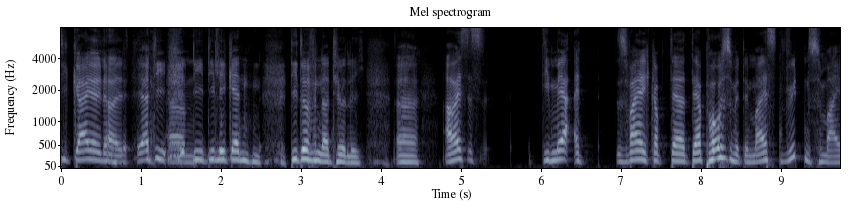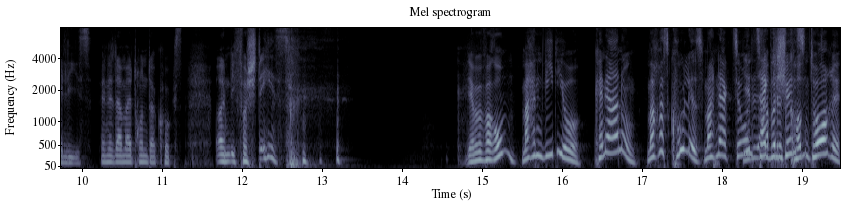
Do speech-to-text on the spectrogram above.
Die geilen halt. ja, die, Ähm. die, die Legenden, die dürfen natürlich. Äh, aber es ist die mehr. Äh, es war ja, ich glaube, der, der Post mit den meisten wütenden Smileys, wenn du da mal drunter guckst. Und ich verstehe es. Ja, aber warum? Mach ein Video. Keine Ahnung. Mach was Cooles. Mach eine Aktion. Ja, zeig aber die schönsten Tore.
